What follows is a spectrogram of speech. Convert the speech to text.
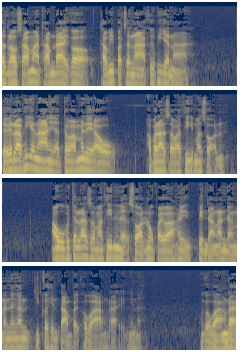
ถ้าเราสามารถทำได้ก็ทำวิปัสสนาคือพิจารณา แต่เวลาพิจารณาเนี่ยอาตมาไม่ได้เอาอัปปนาสมาธิมาสอน เอาอุปจารสมาธินี่เนี่ยสอนลงไปว่าให้เป็นอย่างนั้นอย่างนั้นอย่างนั้น จิตก็เห็นตามไปก็วางได้อย่างนี้นะมันก็วางได้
